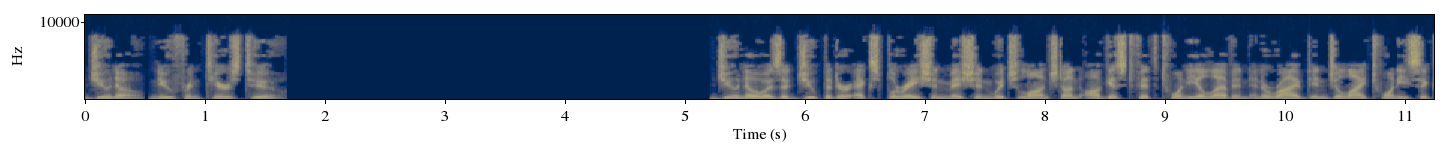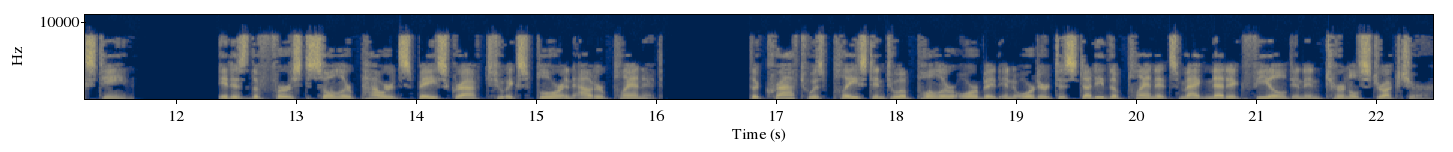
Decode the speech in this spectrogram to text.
Juno New Frontiers 2 Juno is a Jupiter exploration mission which launched on August 5, 2011 and arrived in July 2016. It is the first solar-powered spacecraft to explore an outer planet. The craft was placed into a polar orbit in order to study the planet's magnetic field and internal structure.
